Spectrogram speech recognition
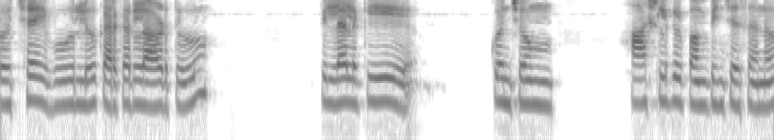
వచ్చాయి బూర్లు కరకరలాడుతూ. పిల్లలకి కొంచెం హాస్టల్‌కి పంపించేశాను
